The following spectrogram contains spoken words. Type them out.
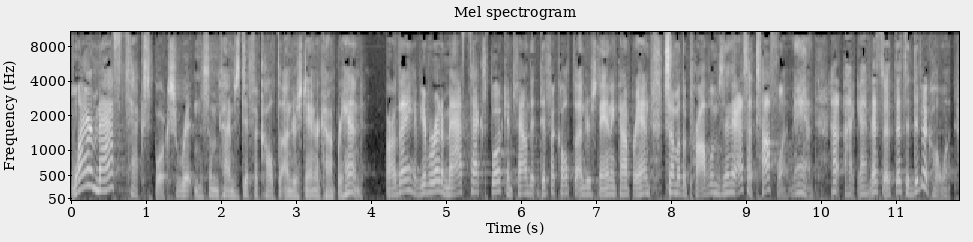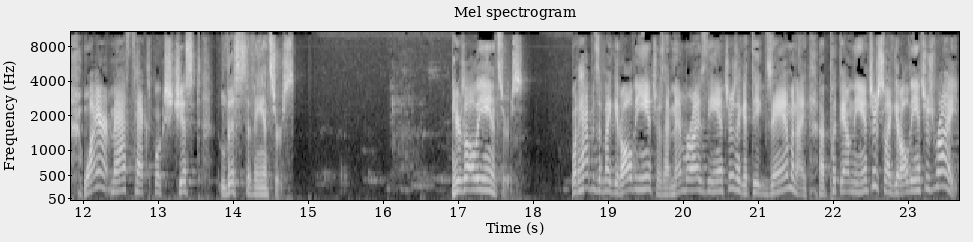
Why are math textbooks written sometimes difficult to understand or comprehend? Are they? Have you ever read a math textbook and found it difficult to understand and comprehend some of the problems in there? That's a tough one, man. That's a, that's a difficult one. Why aren't math textbooks just lists of answers? Here's all the answers. What happens if I get all the answers? I memorize the answers, I get the exam, and I, I put down the answers so I get all the answers right.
